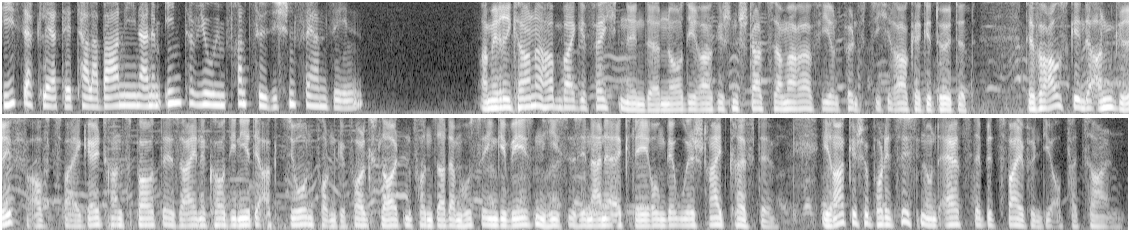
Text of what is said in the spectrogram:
Dies erklärte Talabani in einem Interview im französischen Fernsehen. Amerikaner haben bei Gefechten in der nordirakischen Stadt Samara 54 Iraker getötet. Der vorausgehende Angriff auf zwei Geldtransporte sei eine koordinierte Aktion von Gefolgsleuten von Saddam Hussein gewesen, hieß es in einer Erklärung der US-Streitkräfte. Irakische Polizisten und Ärzte bezweifeln die Opferzahlen.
